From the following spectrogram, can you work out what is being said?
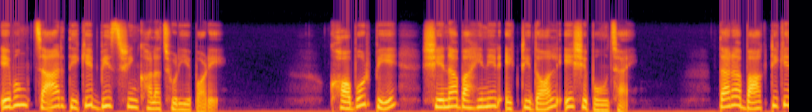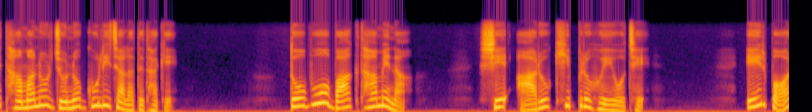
এবং চারদিকে বিশৃঙ্খলা ছড়িয়ে পড়ে। খবর পেয়ে সেনাবাহিনীর একটি দল এসে পৌঁছায়। তারা বাঘটিকে থামানোর জন্য গুলি চালাতে থাকে। তবুও বাঘ থামে না, সে আরও ক্ষিপ্র হয়ে ওঠে। এরপর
